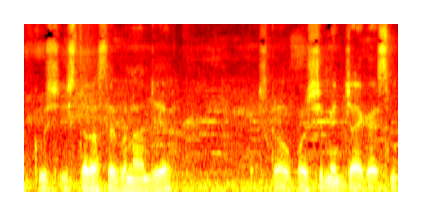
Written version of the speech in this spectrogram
कुछ इस तरह से बना लिया। उसका ऊपर सीमेंट जाएगा इसमें।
